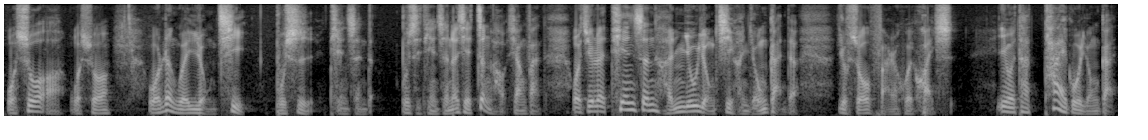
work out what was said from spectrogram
我说啊，我说我认为勇气不是天生的。不是天生，而且正好相反。我觉得天生很有勇气、很勇敢的，有时候反而会坏事，因为他太过勇敢、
